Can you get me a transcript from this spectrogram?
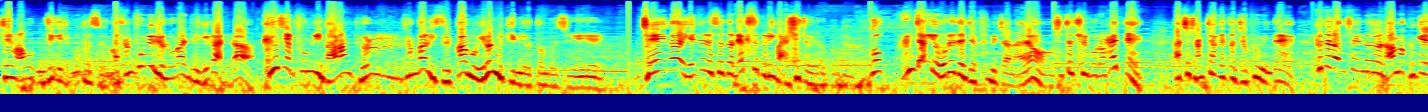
제 마음을 움직이지 못했어요. 아, 상품이 별로란 얘기가 아니라 그 제품이 나랑 별 상관이 있을까? 뭐 이런 느낌이었던 거지. 제가 예전에 쓰던 엑스 그립 아시죠, 여러분들? 그거 굉장히 오래된 제품이잖아요. 신차 출고를 할 때 같이 장착했던 제품인데 그때 당시에는 아마 그게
